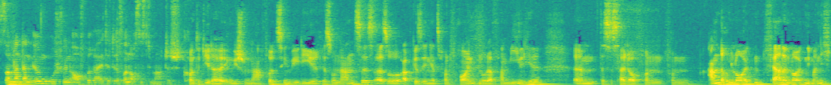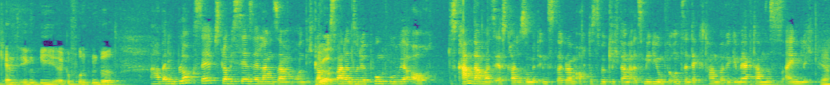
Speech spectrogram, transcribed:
sondern dann irgendwo schön aufbereitet ist und auch systematisch. konntet ihr da irgendwie schon nachvollziehen, wie die Resonanz ist? Also abgesehen jetzt von Freunden oder Familie, ähm, dass es halt auch von, von anderen Leuten, fernen Leuten, die man nicht kennt, irgendwie äh, gefunden wird? Aber bei dem Blog selbst, glaube ich, sehr, sehr langsam. Und ich glaube, Ja. das war dann so der Punkt, wo wir auch, das kam damals erst gerade so mit Instagram, auch das wirklich dann als Medium für uns entdeckt haben, weil wir gemerkt haben, dass es eigentlich Ja.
